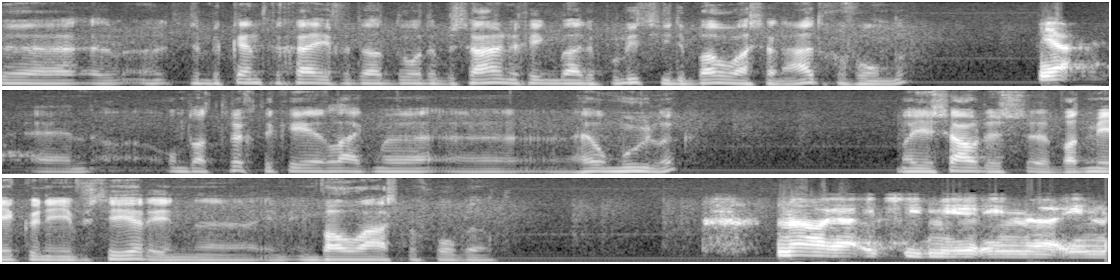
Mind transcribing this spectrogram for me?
eh, het is bekendgegeven dat door de bezuiniging bij de politie de BOA's zijn uitgevonden. Ja. En om dat terug te keren lijkt me eh, heel moeilijk. Maar je zou dus eh, wat meer kunnen investeren in, in, in BOA's bijvoorbeeld. Nou ja, ik zie meer in, in,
